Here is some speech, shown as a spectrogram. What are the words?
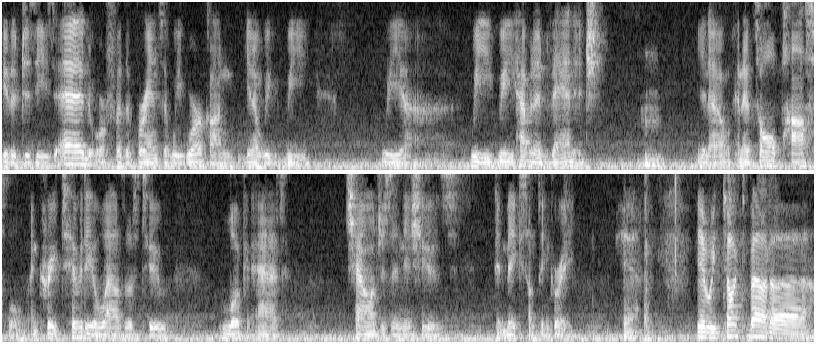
either disease ed or for the brands that we work on. You know, we we we uh, we, we have an advantage, you know, and it's all possible. And creativity allows us to look at challenges and issues and make something great. Yeah. Yeah, we talked about uh,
